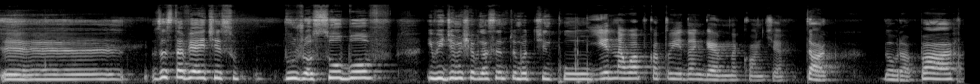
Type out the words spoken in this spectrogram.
yy, zostawiajcie sub, dużo subów i widzimy się w następnym odcinku. Jedna łapka to jeden gem na koncie. Tak, dobra, pa.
